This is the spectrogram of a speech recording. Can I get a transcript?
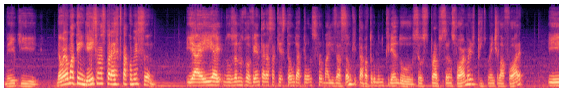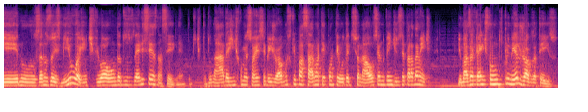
meio que. Não é uma tendência, mas parece que tá começando. E aí, nos anos 90 era essa questão da transformalização, que tava todo mundo criando seus próprios Transformers, principalmente lá fora. E nos anos 2000 a gente viu a onda dos DLCs nascerem, né? Porque, tipo, do nada a gente começou a receber jogos que passaram a ter conteúdo adicional sendo vendidos separadamente. E o Mass Effect foi um dos primeiros jogos a ter isso.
